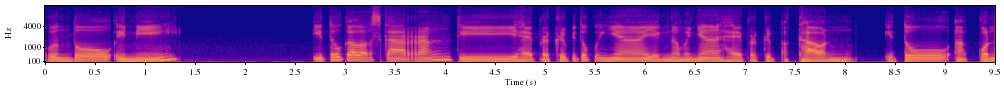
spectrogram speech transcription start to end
Untuk ini itu kalau sekarang di Hypergrip itu punya yang namanya Hypergrip account itu akun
